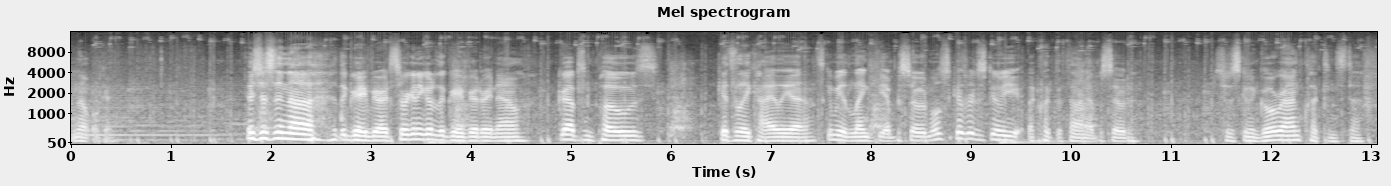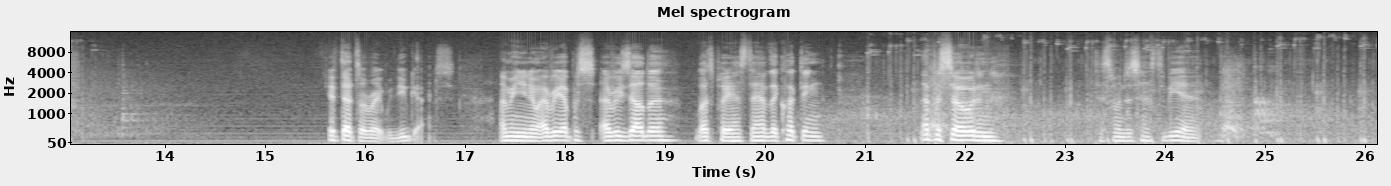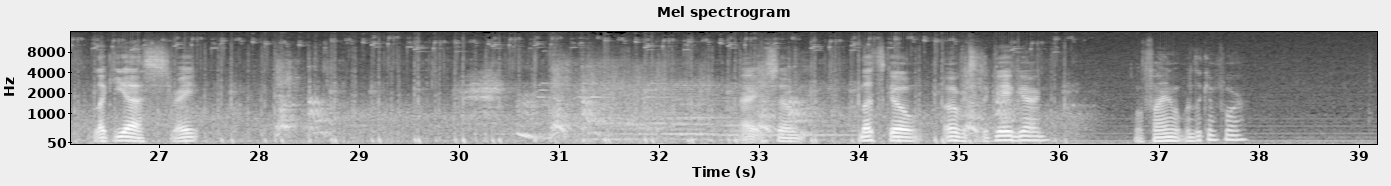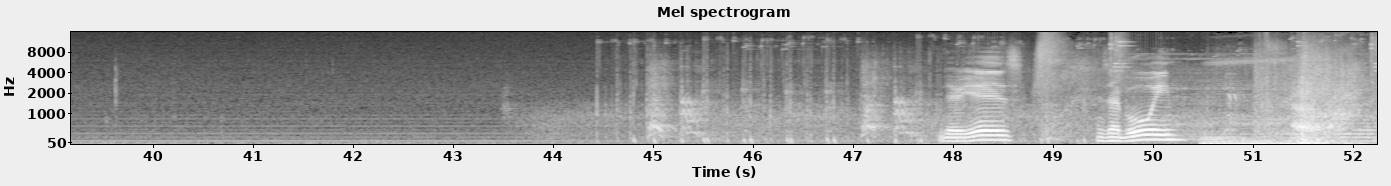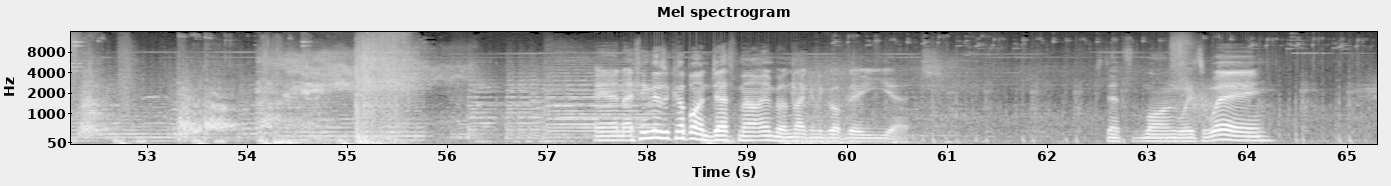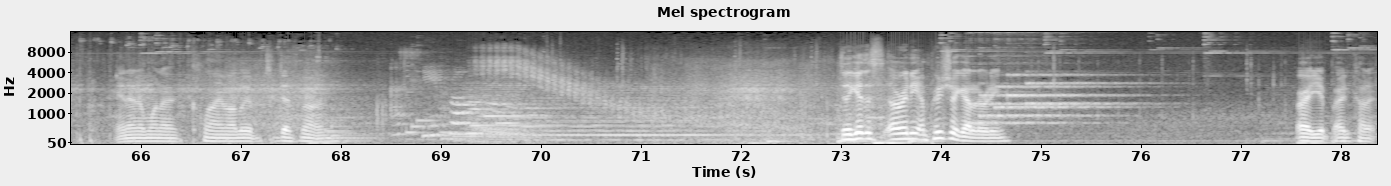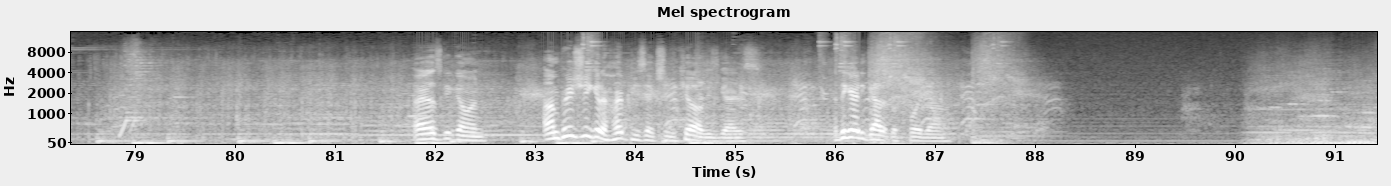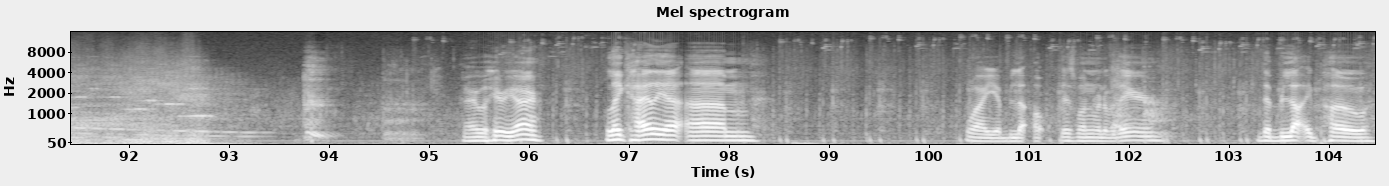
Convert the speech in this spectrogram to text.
No, okay. It's just in uh, the graveyard. So we're to go to the graveyard right now. Grab some Poes, Get to Lake Hylia. It's to be a lengthy episode. Mostly because we're just to be a collectathon episode. So just going to go around collecting stuff. If that's alright with you guys. I mean, you know, every episode, every Zelda Let's Play has to have the collecting episode, and this one just has to be it. Lucky us, right? Alright, so let's go over to the graveyard. We'll find what we're looking for. There he is. There's our boy. And I think there's a couple on Death Mountain, but I'm not going to go up there yet. That's a long ways away. And I don't want to climb all the way up to Death Mountain. Did I get this already? I'm pretty sure I got it already. Alright, yep, I caught it. Alright, let's get going. I'm pretty sure you get a heart piece actually to kill all these guys. I think I already got it before though. Alright, well here we are. Lake Hylia, um... Why you blo- Oh, there's one right over there. The Bloody Poe.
